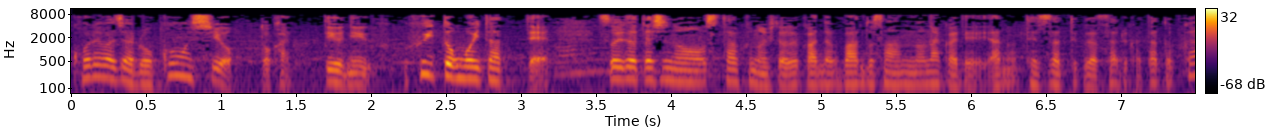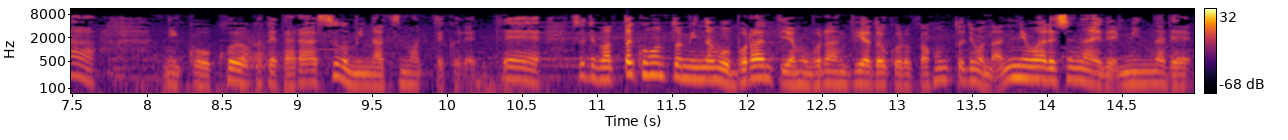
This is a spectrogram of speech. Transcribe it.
これはじゃあ録音しようとかっていうふうにふいと思い立って、それで私のスタッフの人とかバンドさんの中であの手伝ってくださる方とかにこう声をかけたらすぐみんな集まってくれて、それで全く本当みんなもボランティアもボランティアどころか本当にも何にもあれしないでみんなで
